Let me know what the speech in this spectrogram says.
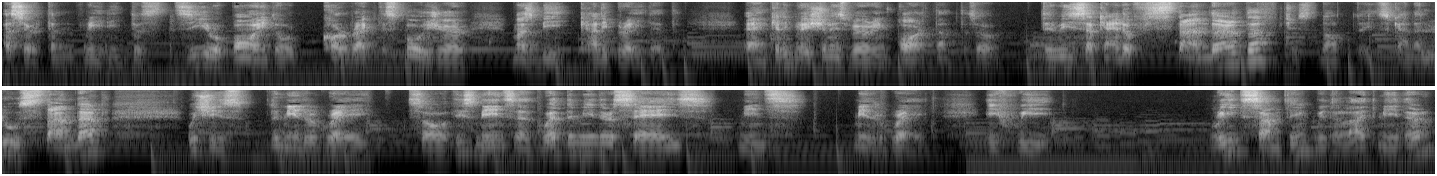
a certain reading. To zero point or correct exposure must be calibrated. And calibration is very important. So there is a kind of standard, which is not, it's kind of loose standard, which is the middle gray. So this means that what the meter says means middle gray. If we read something with the light meter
